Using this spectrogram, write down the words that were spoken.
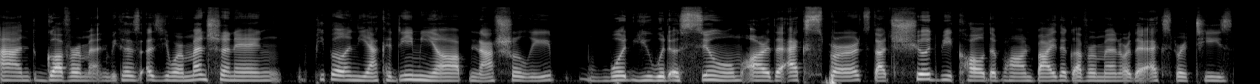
and government. Because, as you were mentioning, people in the academia naturally what you would assume are the experts that should be called upon by the government or their expertise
